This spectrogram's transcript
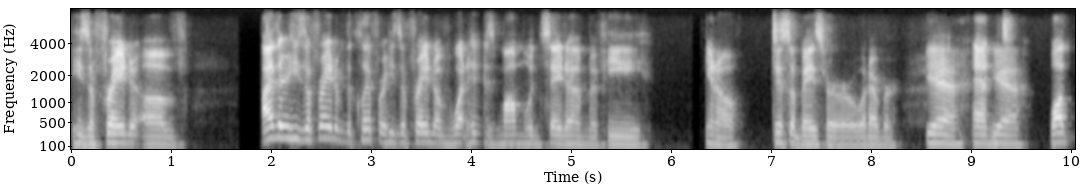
he's afraid of either he's afraid of the cliff or he's afraid of what his mom would say to him if he, you know, disobeys her or whatever. Yeah. And yeah. while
